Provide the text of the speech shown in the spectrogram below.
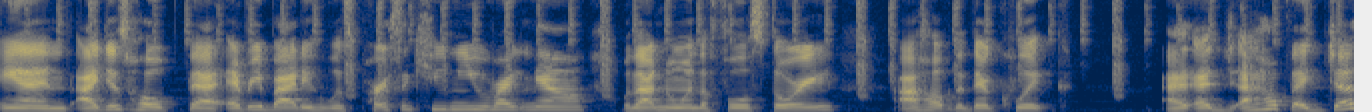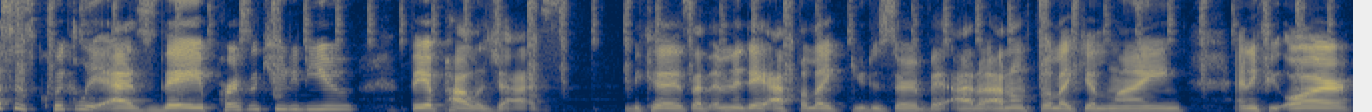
And I just hope that everybody who is persecuting you right now without knowing the full story, I hope that they're quick. I, I, I hope that just as quickly as they persecuted you, they apologize because at the end of the day, I feel like you deserve it. I don't, I don't feel like you're lying. And if you are,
